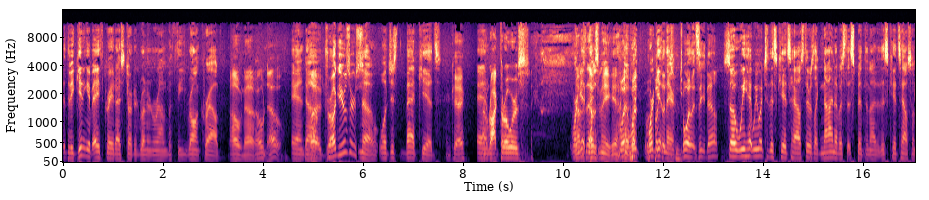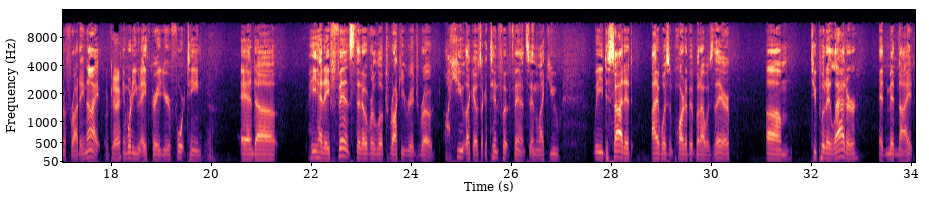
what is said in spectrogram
at the beginning of eighth grade, I started running around with the wrong crowd, Oh no, Oh, no. and Uh, uh, drug users. no, well, just bad kids. Okay. Uh, And rock throwers. we're No, getting that there. was me, yeah. What- we're- what- we're getting the there. Toilet seat down. So we had, we went to this kid's house. There was like nine of us that spent the night at this kid's house on a Friday night. Okay. And what are you in eighth grade? You're 14. And uh, he had a fence that overlooked Rocky Ridge Road. A huge, like it was like a 10 foot fence. And like you, we decided I wasn't part of it, but I was there um, to put a ladder at midnight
